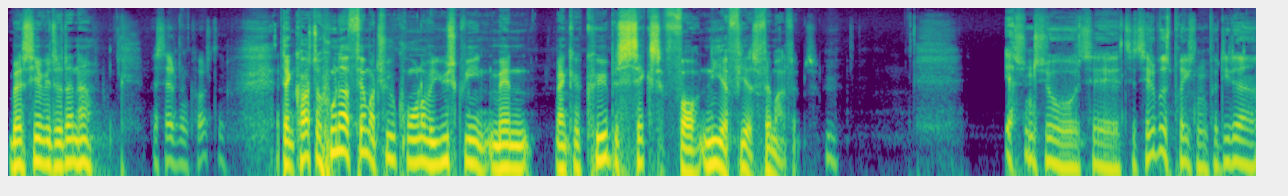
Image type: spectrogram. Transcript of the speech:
hvad siger vi til den her? Hvad sagde du, den kostede? Den koster 125 kroner ved Jysk Vin, men man kan købe 6 for 89,95. Hmm. Jeg synes jo til, til tilbudsprisen på de der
